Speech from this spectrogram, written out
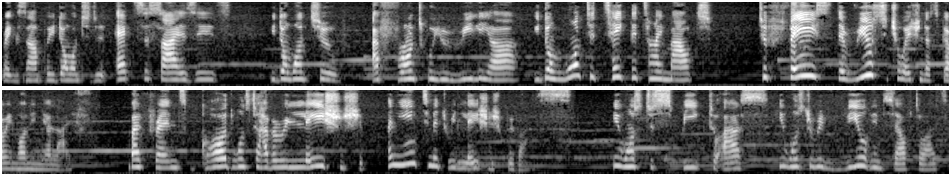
For example, you don't want to do exercises, you don't want to affront who you really are, you don't want to take the time out to face the real situation that's going on in your life. My friends, God wants to have a relationship, an intimate relationship with us. He wants to speak to us, He wants to reveal Himself to us.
